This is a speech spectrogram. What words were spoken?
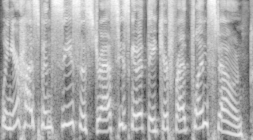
when your husband sees this dress, he's going to think you're Fred Flintstone.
